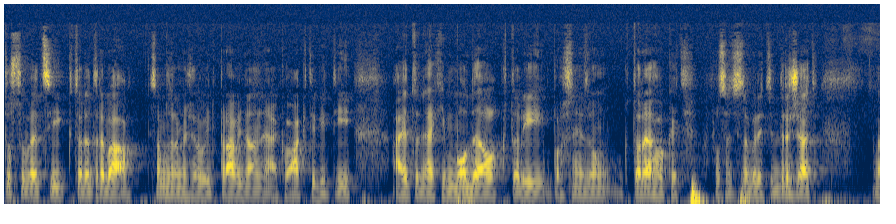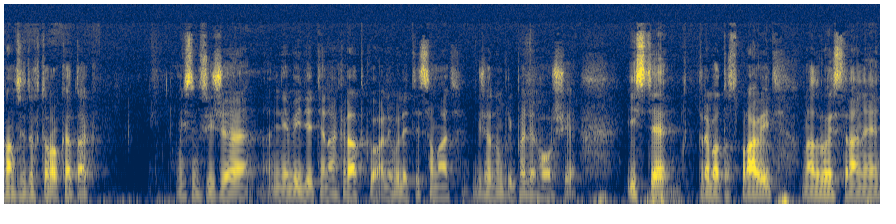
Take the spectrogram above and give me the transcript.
to sú veci, ktoré treba samozrejme že robiť pravidelne ako aktivity a je to nejaký model, ktorý prostredníctvom ktorého keď v podstate sa budete držať v rámci tohto roka, tak myslím si, že nevyjdete na krátko a nebudete sa mať v žiadnom prípade horšie. Isté, treba to spraviť, na druhej strane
